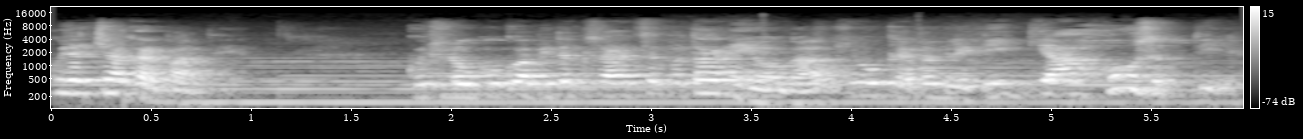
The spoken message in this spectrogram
कुछ अच्छा कर पाते हैं। कुछ लोगों को अभी तक शायद से पता नहीं होगा कि वो कैपेबिलिटी क्या हो सकती है,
